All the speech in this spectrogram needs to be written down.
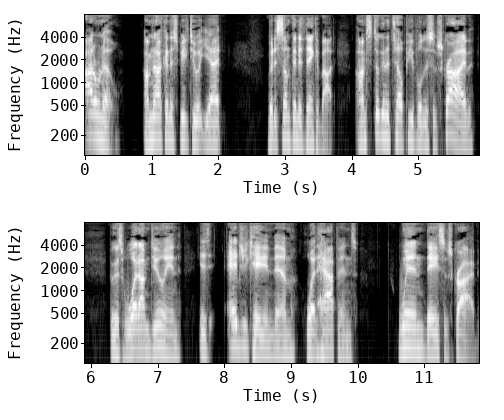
I don't know. I'm not going to speak to it yet, but it's something to think about. I'm still going to tell people to subscribe because what I'm doing is educating them what happens when they subscribe.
